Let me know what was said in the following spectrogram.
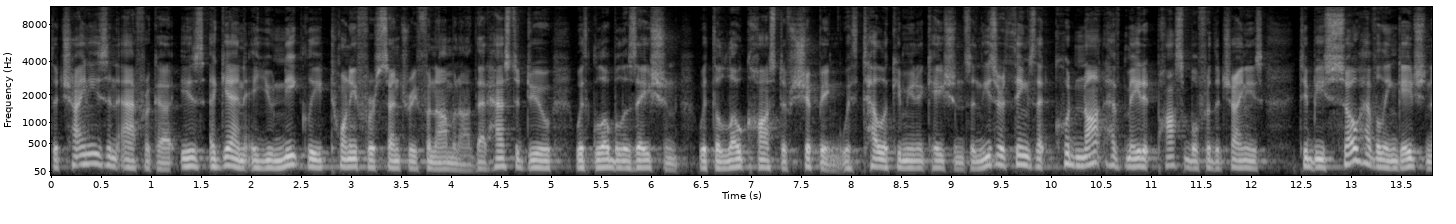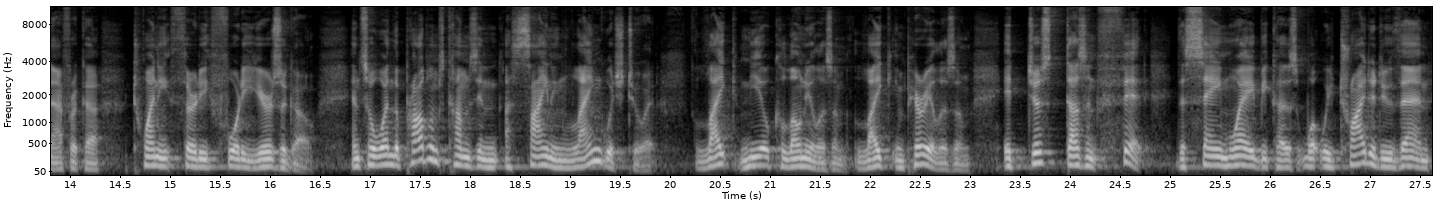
the Chinese in Africa is, again, a uniquely 21st century phenomenon that has to do with globalization, with the low cost of shipping, with telecommunications. And these are things that could not have made it possible for the Chinese to be so heavily engaged in Africa 20, 30, 40 years ago. And so when the problems comes in assigning language to it, like neocolonialism, like imperialism, it just doesn't fit the same way because what we try to do then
